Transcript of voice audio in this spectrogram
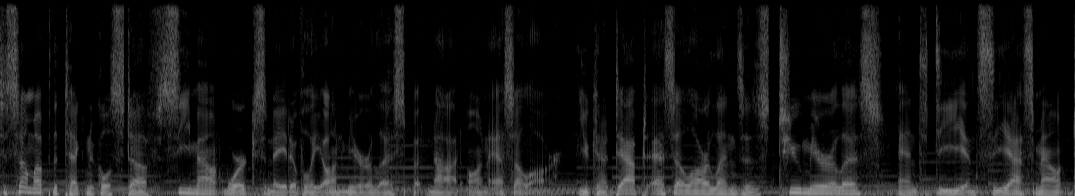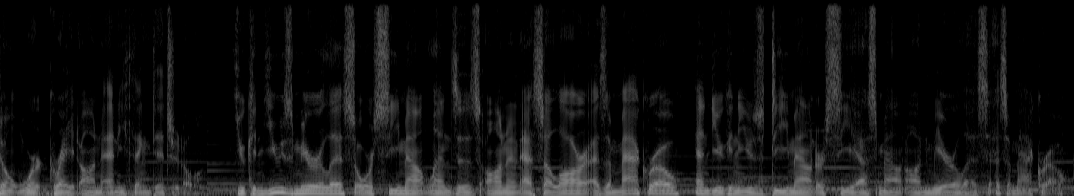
To sum up the technical stuff, C-mount works natively on mirrorless, but not on SLR. You can adapt SLR lenses to mirrorless, and D and CS mount don't work great on anything digital. You can use mirrorless or C-mount lenses on an SLR as a macro, and you can use D-mount or CS mount on mirrorless as a macro.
